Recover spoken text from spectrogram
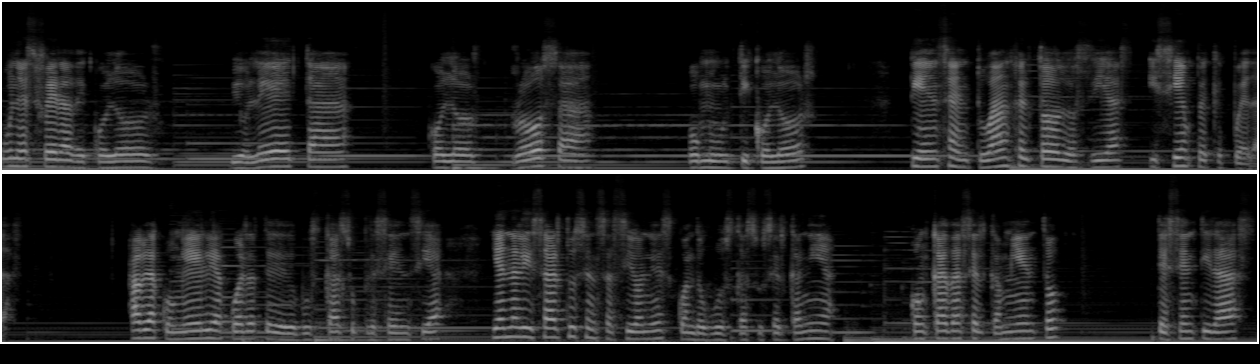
una esfera de color violeta, color rosa o multicolor Piensa en tu ángel todos los días y siempre que puedas. Habla con él y acuérdate de buscar su presencia y analizar tus sensaciones cuando buscas su cercanía. Con cada acercamiento te sentirás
